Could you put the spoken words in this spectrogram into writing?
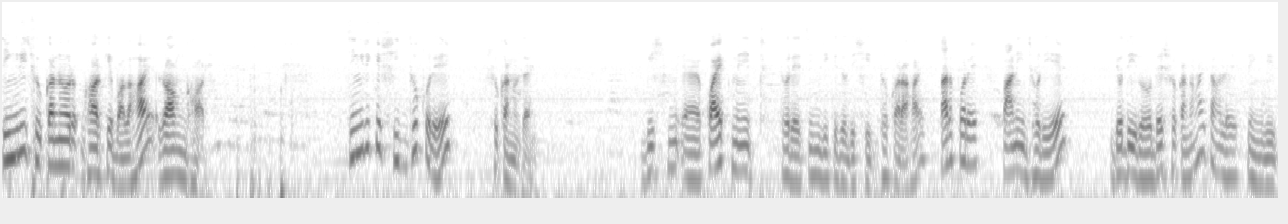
চিংড়ি শুকানোর ঘরকে বলা হয় রং ঘর। চিংড়িকে সিদ্ধ করে শুকানো যায়। বিশ কয়েক মিনিট ধরে চিংড়িকে যদি সিদ্ধ করা হয়, তারপরে পানি ঝরিয়ে যদি রোদে শুকানো হয়, তাহলে চিংড়ির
